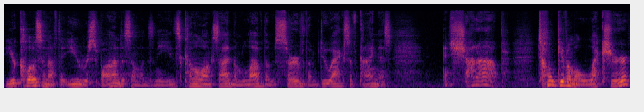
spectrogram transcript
You're close enough that you respond to someone's needs, come alongside them, love them, serve them, do acts of kindness, and shut up. Don't give them a lecture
